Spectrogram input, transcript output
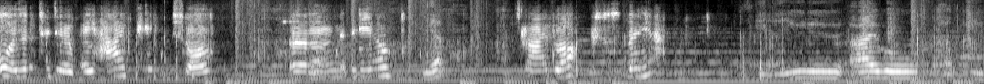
want us to do a Hypixel um, video, Yep. Skyblocks, then yeah. Yeah, you. I will help you.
